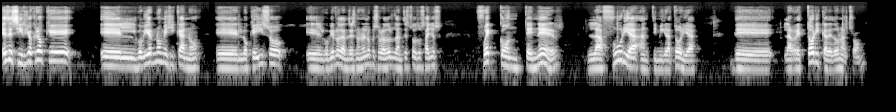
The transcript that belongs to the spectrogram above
Es decir, yo creo que el gobierno mexicano, eh, lo que hizo el gobierno de Andrés Manuel López Obrador durante estos dos años fue contener la furia antimigratoria de la retórica de Donald Trump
